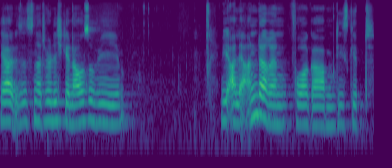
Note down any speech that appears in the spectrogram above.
Ja, das ist natürlich genauso wie, wie alle anderen Vorgaben, die es gibt.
